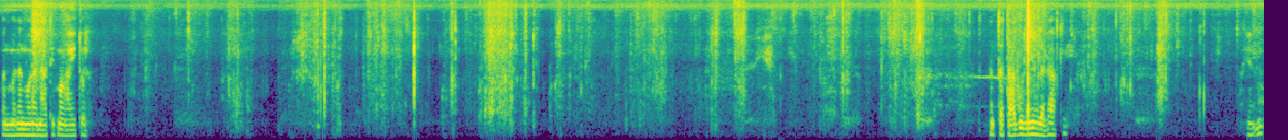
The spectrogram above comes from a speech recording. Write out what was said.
Manmanan muna natin mga idol. Nagtatago na yung lalaki. Ayan o.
